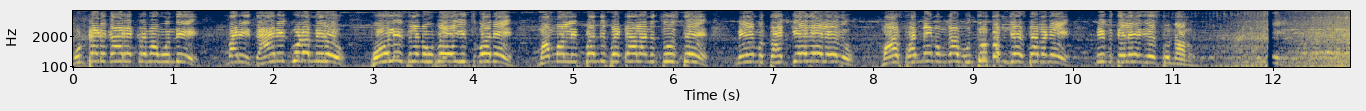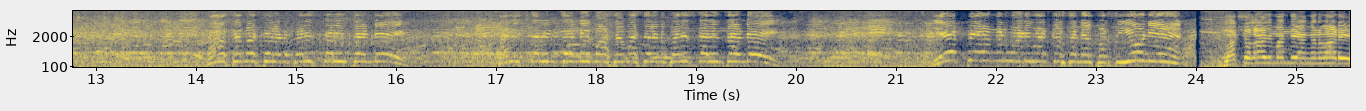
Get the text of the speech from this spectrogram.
ముట్టడి కార్యక్రమం ఉంది. మరి దానికి కూడా మీరు పోలీసులను ఉపయోగించుకొని మమ్మల్ని ఇబ్బంది పెట్టాలని చూస్తే మేము తగ్గేదే లేదు. మా సమ్మెను ఇంకా ఉధృతం చేస్తామని మీకు తెలియజేస్తున్నాను. మా సమస్యలను పరిష్కరించండి. పరిష్కరించండి మా సమస్యలను పరిష్కరించండి. AP Anganwadi workers and helpers union. లక్షలాది మంది అంగన్వాడీ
